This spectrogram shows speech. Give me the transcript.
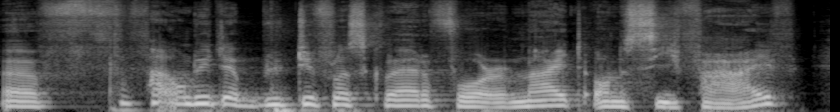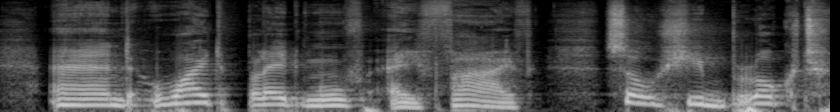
uh, found it a beautiful square for knight on c5 and white played move a5. So she blocked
